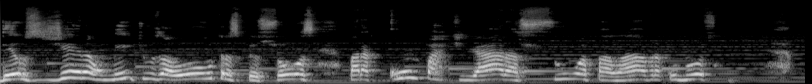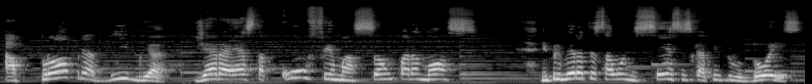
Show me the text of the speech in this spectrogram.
Deus geralmente usa outras pessoas para compartilhar a sua palavra conosco. A própria Bíblia gera esta confirmação para nós. Em 1 Tessalonicenses capítulo 2,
